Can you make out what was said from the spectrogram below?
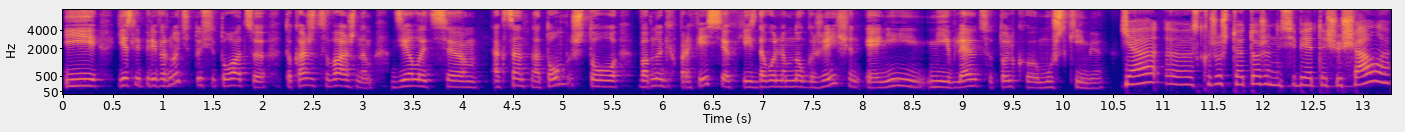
И если перевернуть эту ситуацию, то кажется важным делать эм, акцент на том, что во многих профессиях есть довольно много женщин, и они не являются только мужскими. Я э, скажу, что я тоже на себе это ощущала.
